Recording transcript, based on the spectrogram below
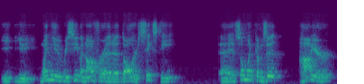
you, you when you receive an offer at a dollar sixty, uh, if someone comes in higher,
